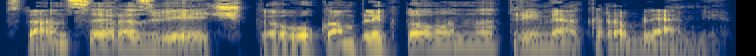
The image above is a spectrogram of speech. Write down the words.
станция разведчика укомплектована тремя кораблями.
